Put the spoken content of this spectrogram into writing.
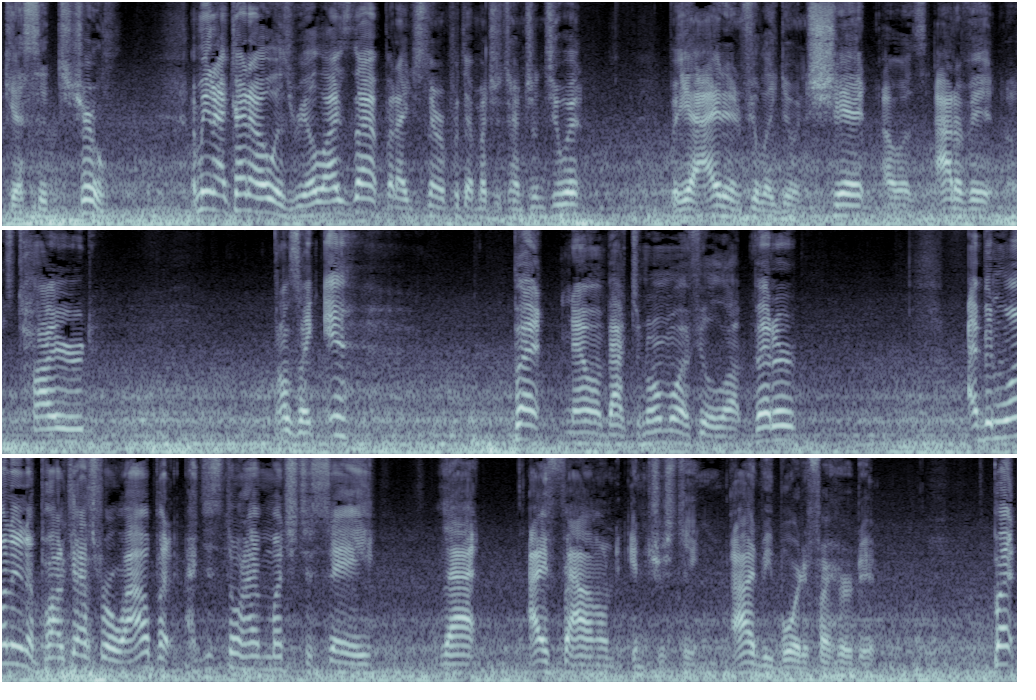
guess it's true. I mean, I kind of always realized that, but I just never put that much attention to it. But yeah, I didn't feel like doing shit. I was out of it. I was tired. I was like, eh. But now I'm back to normal. I feel a lot better. I've been wanting a podcast for a while, but I just don't have much to say that I found interesting. I'd be bored if I heard it. But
